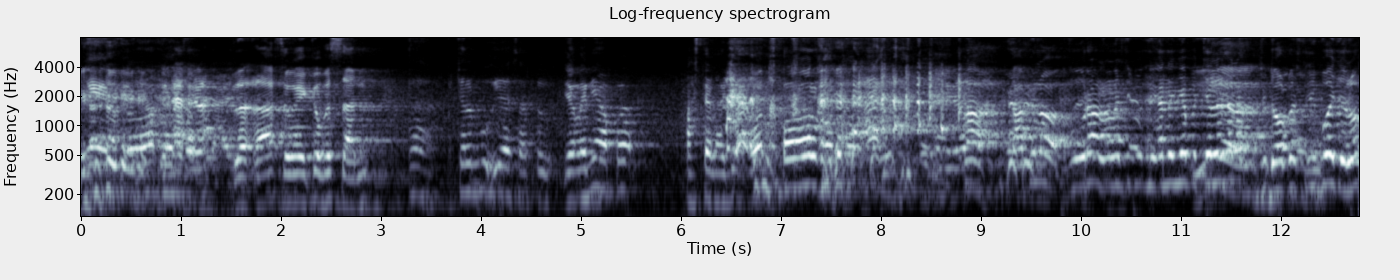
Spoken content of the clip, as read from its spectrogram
Iya. Langsung Eko pesan. Nah, pecel bu ya satu. Yang lainnya apa? Pastel aja. Kontol, kontol. Loh, tapi lo murah lo nasi putih anunya pecelnya Iya. kan dua belas ribu aja lo.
